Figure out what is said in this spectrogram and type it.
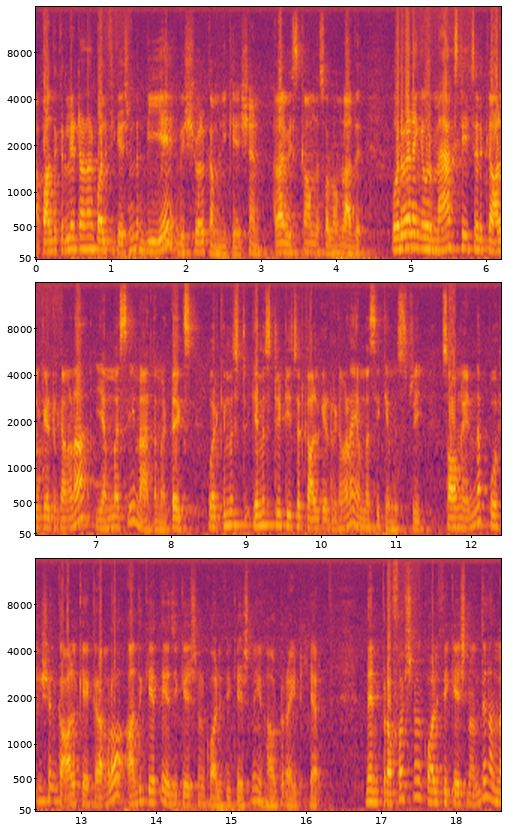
அப்போ அதுக்கு ரிலேட்டடான குவாலிஃபிகேஷன் வந்து பிஏ விஷுவல் கம்யூனிகேஷன் அதாவது விஸ்காம்னு சொல்லுவோம்ல அது. ஒருவேளை இங்கே ஒரு மேக்ஸ் டீச்சருக்கு ஆள் கேட்டிருக்காங்கன்னா எம்எஸ்சி மேத்தமெட்டிக்ஸ் ஒரு கெமிஸ்ட்ரி கெமிஸ்ட்ரி டீச்சருக்கு ஆள் கேட்டிருக்காங்கன்னா எம்எஸ்சி கெமிஸ்ட்ரி ஸோ அவங்க என்ன பொசிஷனுக்கு ஆள் கேட்குறாங்களோ அதுக்கேற்ற educational qualification you have to write here then professional qualification வந்து நம்ம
